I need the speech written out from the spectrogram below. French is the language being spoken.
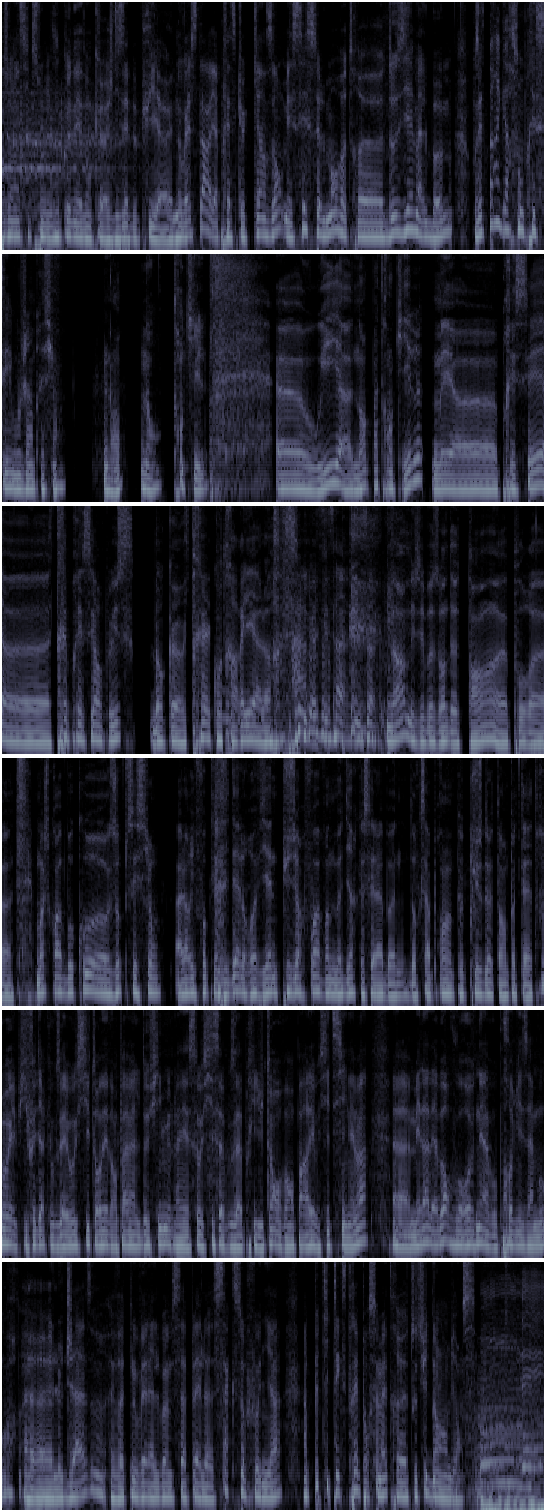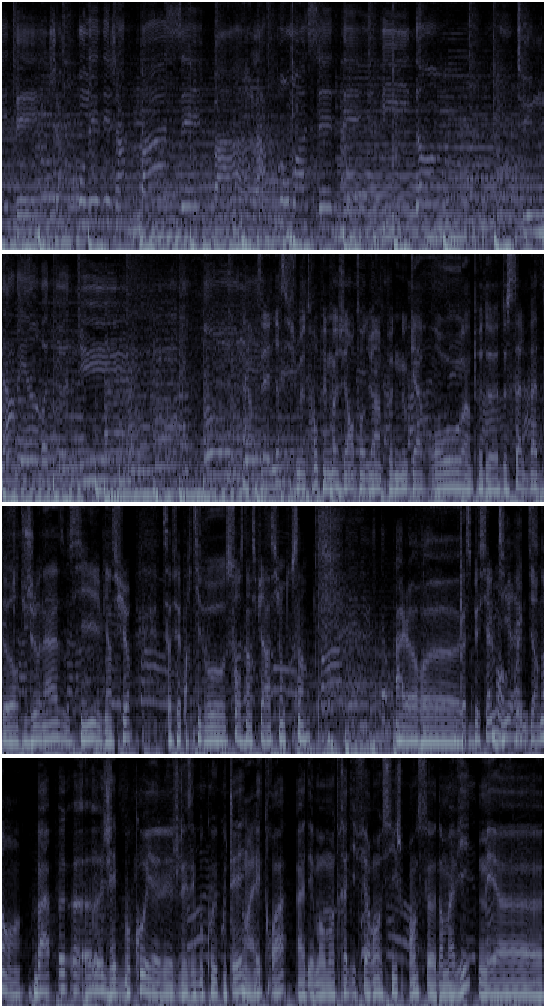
Benjamin Sixon, on vous connaît donc, euh, je disais, depuis euh, Nouvelle Star, il y a presque 15 ans, mais c'est seulement votre euh, deuxième album. Vous n'êtes pas un garçon pressé, vous, j'ai l'impression Non. Non, tranquille. Oui, non, pas tranquille, mais pressé, très pressé en plus. Donc euh, très contrarié alors. Ah, ouais, c'est ça, non, mais j'ai besoin de temps euh, pour. euh, Moi, je crois beaucoup aux obsessions. Alors, il faut que les idées elles reviennent plusieurs fois avant de me dire que c'est la bonne. Donc, ça prend un peu plus de temps peut-être. Oui, et puis il faut dire que vous avez aussi tourné dans pas mal de films, et ça aussi, ça vous a pris du temps, on va en parler aussi de cinéma. Euh, mais là, d'abord, vous revenez à vos premiers amours, euh, le jazz. Votre nouvel album s'appelle Saxophonia. Un petit extrait pour se mettre tout de suite dans l'ambiance. On est déjà, on est déjà passé Me dire si je me trompe, mais moi j'ai entendu un peu de Nougaro, un peu de, de Salvador, du Jonas aussi, et bien sûr. Ça fait partie de vos sources d'inspiration, tout ça Alors, euh, Pas spécialement, vous pouvez me dire non. hein. Bah, euh, euh, j'ai beaucoup, je les ai beaucoup écoutés, Ouais. les trois, à des moments très différents aussi, je pense, euh, dans ma vie. Mais euh,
